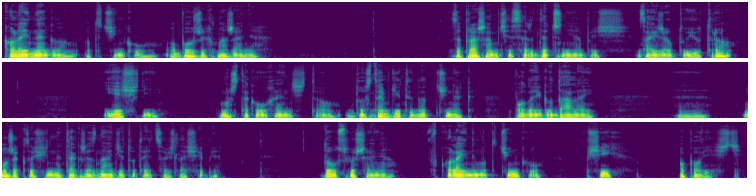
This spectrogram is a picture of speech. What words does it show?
kolejnego odcinku o Bożych marzeniach. Zapraszam Cię serdecznie, abyś zajrzał tu jutro. Jeśli masz taką chęć, to udostępnij ten odcinek, podaj go dalej E, może ktoś inny także znajdzie tutaj coś dla siebie. Do usłyszenia w kolejnym odcinku psich opowieści.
